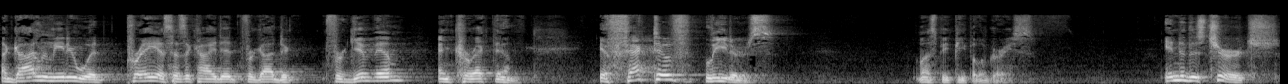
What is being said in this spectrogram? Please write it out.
A godly leader would pray, as Hezekiah did, for God to forgive them and correct them. Effective leaders must be people of grace. Into this church,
